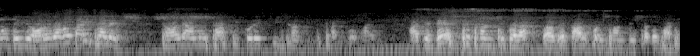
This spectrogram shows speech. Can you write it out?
মধ্যে অরাজকতাই চলে, তাহলে আমি পার্টি করে কি শান্তি থাকব ভাই? আগে দেশকে শান্তিতে রাখতে হবে, তারপরে শান্তির সাথে পার্টি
